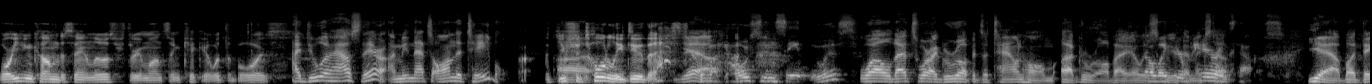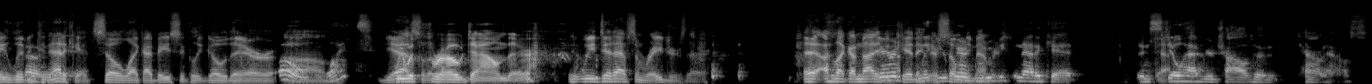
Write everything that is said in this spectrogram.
Or you can come to St. Louis for three months and kick it with the boys. I do have a house there. I mean, that's on the table. You should Uh, totally do that. you have Yeah. a house in St. Louis. Well, that's where I grew up. It's a townhome. I uh, grew up. I always Oh, like your that parents' house. Yeah, but they live in Oh, yeah, yeah. Connecticut, so like I basically go there. Oh, um, what? Yeah, we would so the- throw down there. we did have some ragers there. Uh, like I'm not Your even parents- kidding. There's so many parents moved memories. to Connecticut, and Yeah. still have your childhood townhouse.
